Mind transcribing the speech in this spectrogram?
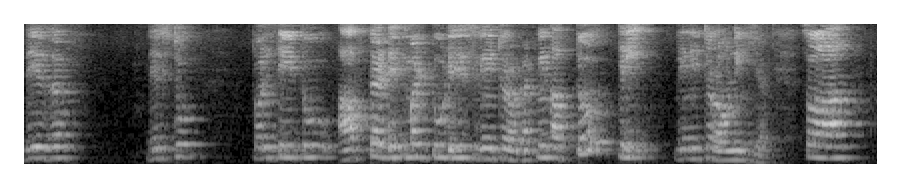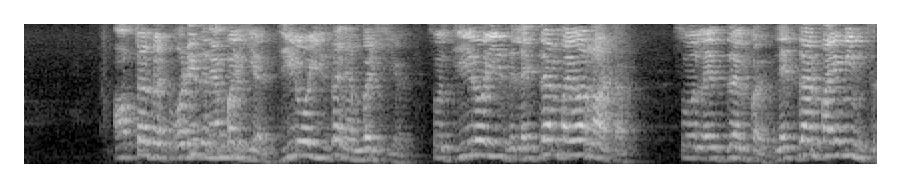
this uh, two 22 after decimal two digits we need to round that means up to 3 we need to rounding here so uh, after that, what is the number here? 0 is the number here. So 0 is less than 5 or not? So less than 5. Less than 5 means,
